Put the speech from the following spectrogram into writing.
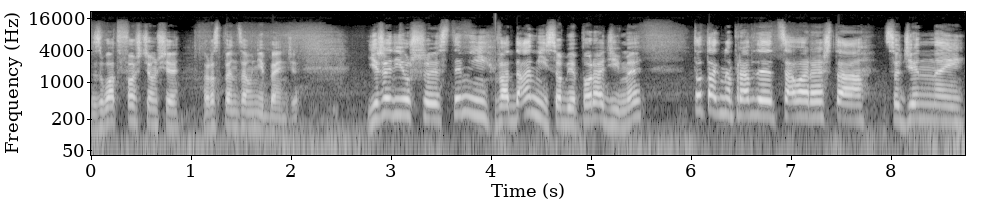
z łatwością się rozpędzał nie będzie. Jeżeli już z tymi wadami sobie poradzimy, to tak naprawdę cała reszta codziennej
